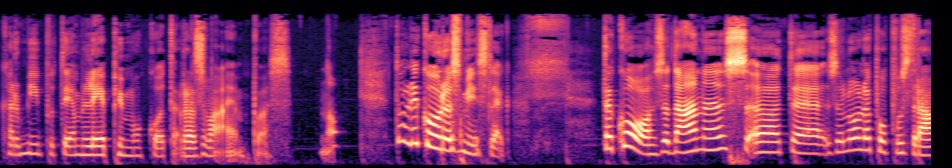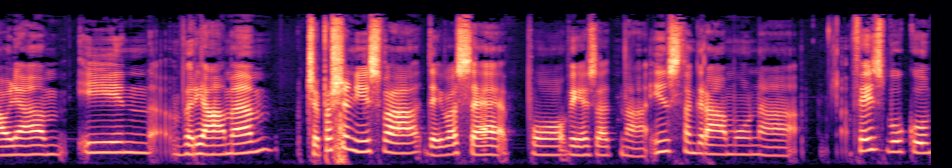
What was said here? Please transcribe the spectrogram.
kar mi potem lepimo kot razvajen pes. No, toliko v razmislek. Tako, za danes uh, te zelo lepo pozdravljam in verjamem, če pa še nisva, da je vse povezati na Instagramu, na Facebooku.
